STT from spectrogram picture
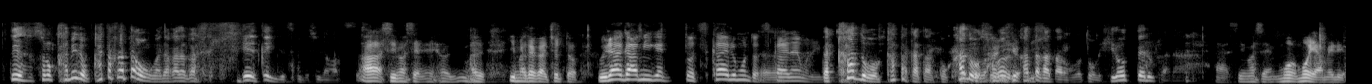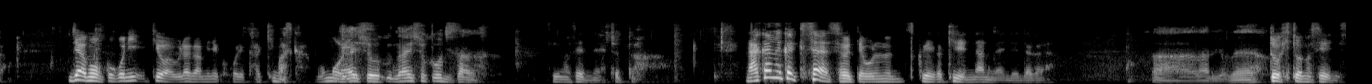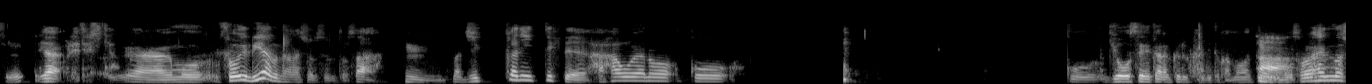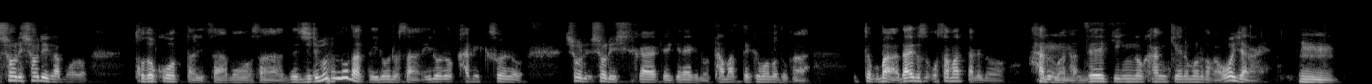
で、その紙のカタカタ音がなかなか消えていいんですけど、品松さん。ああ、すいません。まあ今、だからちょっと、裏紙がと使えるものと使えないもの、だから角をカタカタ、こう 角を揃えるカタカタの音を拾ってるから。あすいません。もう、もうやめるよ。じゃあもうここに、今日は裏紙でここで書きますから。もう内職、内職おじさん。すいませんね、ちょっと。なかなかさ、そうやって俺の机が綺麗にならないんで、だから、ああ、なるよね。どう人のせいにする？いやこれでした。いやもう、そういうリアルな話をするとさ、うん。まあ、実家に行ってきて、母親の、こう、こう、行政から来る紙とかもあって、もうその辺の処理、処理がもう、滞ったりさ、もうさ、で、自分のだっていろいろさ、いろいろ紙、そういうの処理、処理していかなきゃいけないけど、溜まっていくものとか、とまあ、だいぶ収まったけど、春はさ、うん税金の関係のものとか多いじゃない。うん。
